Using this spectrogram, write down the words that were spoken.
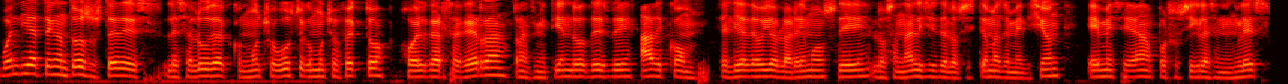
Buen día tengan todos ustedes. Les saluda con mucho gusto y con mucho afecto Joel Garza Guerra, transmitiendo desde ADECOM. El día de hoy hablaremos de los análisis de los sistemas de medición, MCA por sus siglas en inglés.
